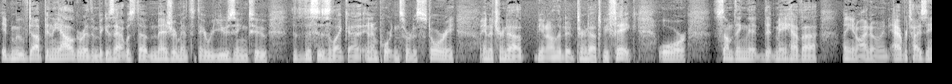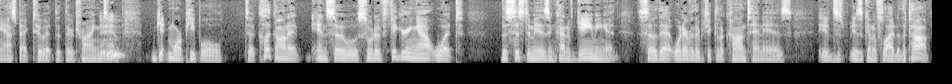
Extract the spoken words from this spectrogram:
it moved up in the algorithm because that was the measurement that they were using to this is like a, an important sort of story, and it turned out you know that it turned out to be fake or something that that may have a you know I don't know an advertising aspect to it that they're trying mm-hmm. to get more people to click on it. And so, sort of figuring out what the system is and kind of gaming it so that whatever the particular content is, is is going to fly to the top.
